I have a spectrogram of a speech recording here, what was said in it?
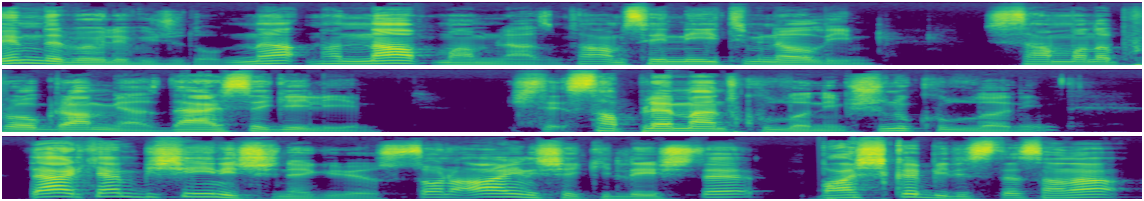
Benim de böyle vücut ol. Ne, ne yapmam lazım? Tamam senin eğitimini alayım. Sen bana program yaz, derse geleyim. İşte supplement kullanayım, şunu kullanayım. Derken bir şeyin içine giriyorsun. Sonra aynı şekilde işte başka birisi de sana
